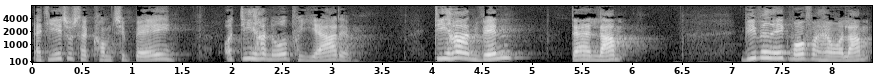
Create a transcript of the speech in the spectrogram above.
at Jesus er kommet tilbage, og de har noget på hjerte. De har en ven, der er lam. Vi ved ikke, hvorfor han var lam.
